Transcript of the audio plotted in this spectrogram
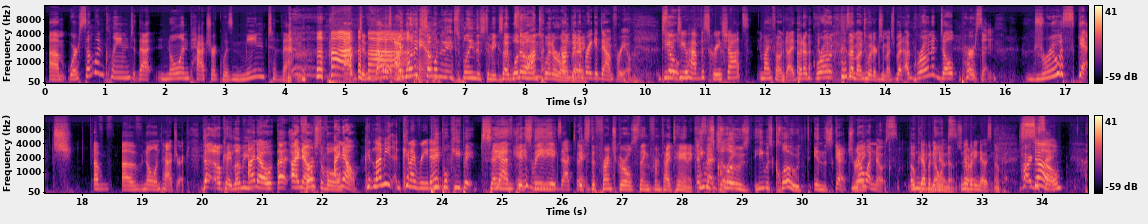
um, where someone claimed that Nolan Patrick was mean to them at development. I wanted camp. someone to explain this to me because I wasn't So on I'm, Twitter all I'm day. gonna break it down for you. Do so you, do you have the screenshots? my phone died, but a grown because I'm on Twitter too much. But a grown adult person drew a sketch of of Nolan Patrick. That- okay, let me. I know that I know. First of all- I know. Can, let me. Can I read it? People keep it saying Yes, please it's read the, the exact thing. It's the French girls thing from Titanic. He was Essentially. clothed. He was clothed in the sketch, right? No one knows. Okay, Nobody no knows. one knows. Nobody All right. knows. Okay. Hard to so,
